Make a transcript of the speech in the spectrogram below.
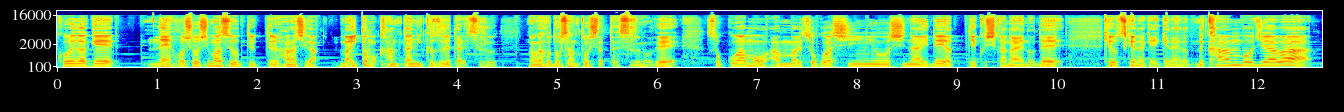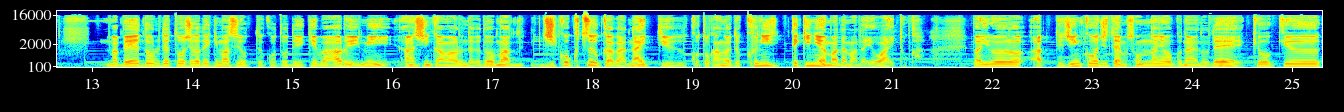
これだけね、保証しますよって言ってる話が、まあ、いとも簡単に崩れたりするのが不動産投資だったりするので、そこはもうあんまりそこは信用しないでやっていくしかないので、気をつけなきゃいけないの。で、カンボジアは、まあ、米ドルで投資ができますよってことでいけば、ある意味安心感はあるんだけど、まあ、自国通貨がないっていうことを考えると、国的にはまだまだ弱いとか、いろいろあって人口自体もそんなに多くないので供給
